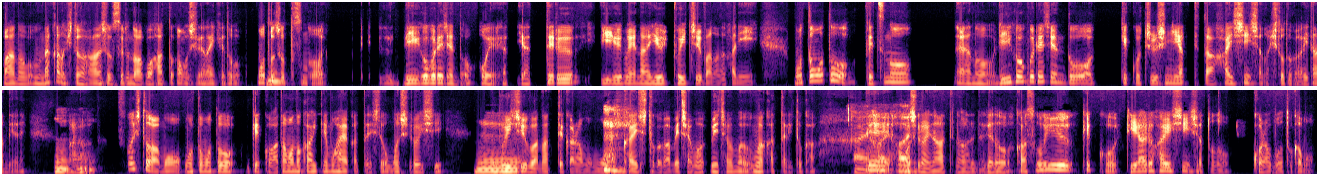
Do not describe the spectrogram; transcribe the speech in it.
あの、中の人の話をするのはご法度かもしれないけど、もっとちょっうん。とその、リーグオブレジェンドをや、やってる有名な VTuber の中に、もともと別の、あの、リーグオブレジェンドを結構中心にやってた配信者の人とかがいたんだよね。だから、うんその人はもうもともと結構頭の回転も速かったりして面白いし、うん。VTuber になってからももう返しとかがめちゃ めめちゃうまかったりとか、はいはいで、はい。面白いなってのがあるんだけど、だからそういう結構リアル配信者とのコラボとかも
